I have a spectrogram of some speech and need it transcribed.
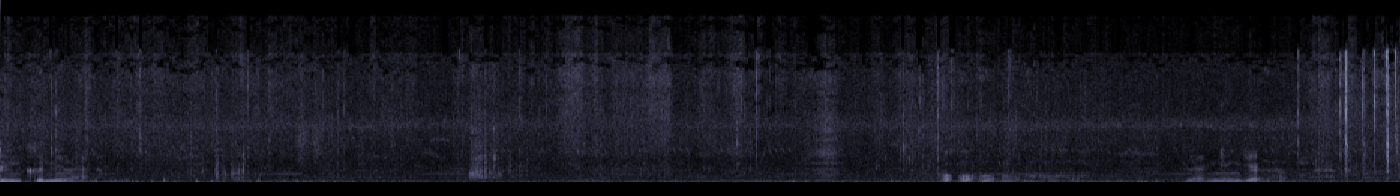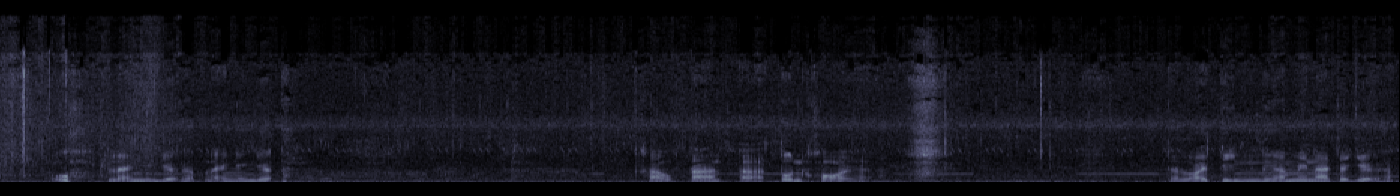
ดึงขึ้นนี่แหละ โอ้โอ้โอ้แรงยังเยอะครับ โอ้แรงยังเยอะครับแรงยังเยอะ เข้าต้านต้นคอยฮะแต่ร้อยติ่งเนื้อไม่น่าจะเยอะครับ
